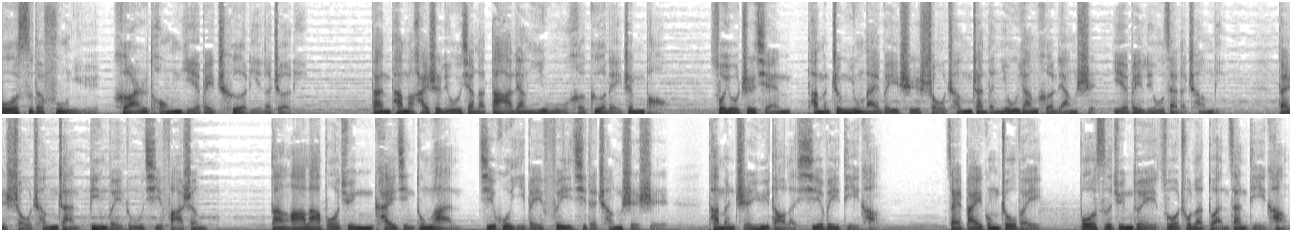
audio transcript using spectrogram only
波斯的妇女和儿童也被撤离了这里，但他们还是留下了大量衣物和各类珍宝。所有之前他们征用来维持守城战的牛羊和粮食也被留在了城里，但守城战并未如期发生。当阿拉伯军开进东岸几乎已被废弃的城市时，他们只遇到了些微抵抗。在白宫周围，波斯军队做出了短暂抵抗，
